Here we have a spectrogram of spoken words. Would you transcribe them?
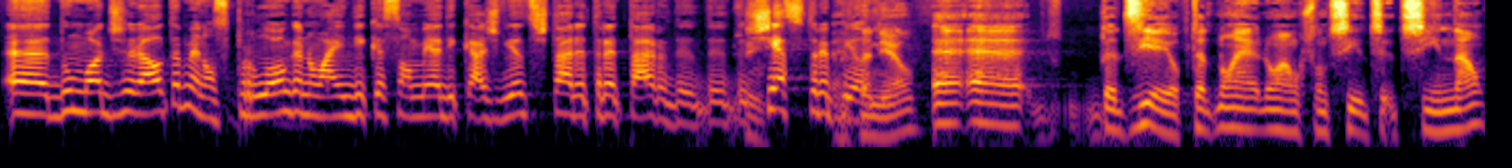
ah, de um modo geral também não se prolonga, não há indicação médica às vezes estar a tratar de, de- de excesso terapêutico. Daniel? Ah, dizia eu, portanto, não é, não é uma questão de sim, de, de sim e não,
